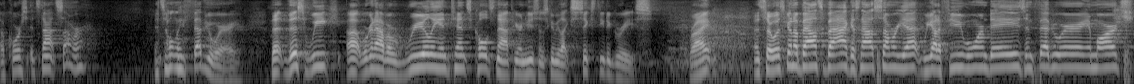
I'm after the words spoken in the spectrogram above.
of course, it's not summer, it's only February. That this week, uh, we're going to have a really intense cold snap here in Houston. It's going to be like 60 degrees, right? And so it's going to bounce back. It's not summer yet. We got a few warm days in February and March.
